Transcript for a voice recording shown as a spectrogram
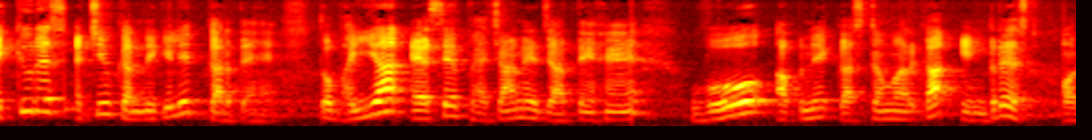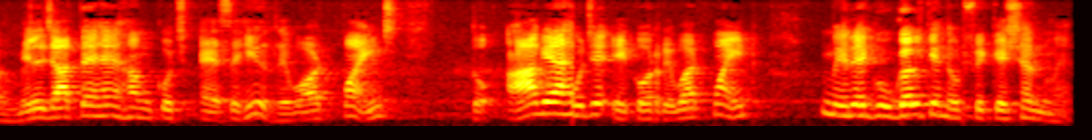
एक्यूरेसी अचीव करने के लिए करते हैं। तो भैया, ऐसे पहचाने जाते हैं, वो अपने कस्टमर का इंटरेस्ट और मिल जाते हैं हम कुछ ऐसे ही रिवॉर्ड पॉइंट्स तो आ गया है मुझे एक और रिवॉर्ड पॉइंट मेरे गूगल के नोटिफिकेशन में।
